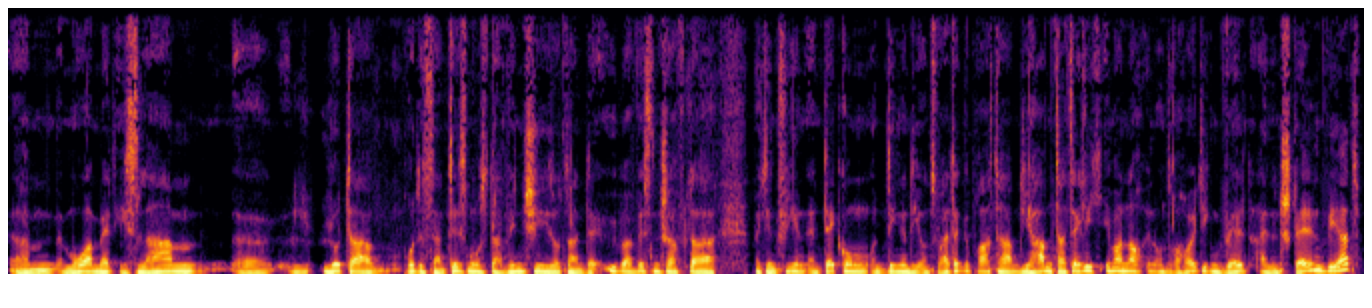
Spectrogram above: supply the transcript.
ähm, Mohammed, Islam, äh, Luther, Protestantismus, Da Vinci, sozusagen der Überwissenschaftler mit den vielen Entdeckungen und Dingen, die uns weitergebracht haben, die haben tatsächlich immer noch in unserer heutigen Welt einen Stellenwert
